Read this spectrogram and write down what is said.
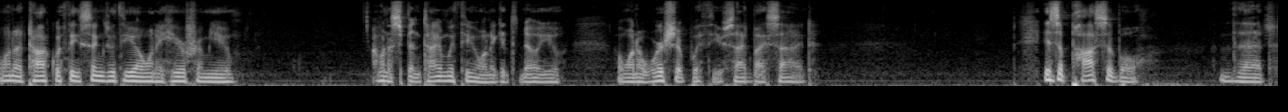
I want to talk with these things with you. I want to hear from you. I want to spend time with you. I want to get to know you. I want to worship with you side by side. Is it possible that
